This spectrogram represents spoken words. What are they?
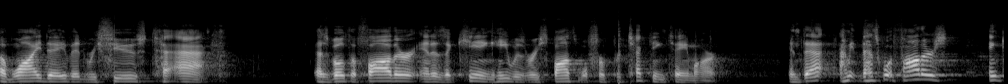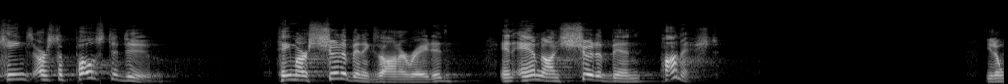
of why David refused to act as both a father and as a king, he was responsible for protecting Tamar. And that, I mean, that's what fathers and kings are supposed to do. Tamar should have been exonerated, and Amnon should have been punished. You know,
